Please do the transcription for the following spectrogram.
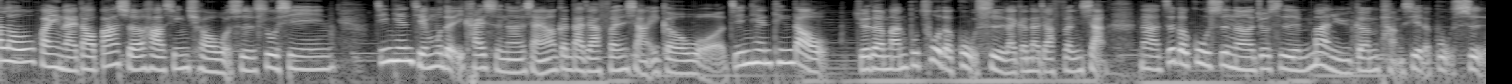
Hello，欢迎来到八十二号星球，我是素心。今天节目的一开始呢，想要跟大家分享一个我今天听到觉得蛮不错的故事，来跟大家分享。那这个故事呢，就是鳗鱼跟螃蟹的故事。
